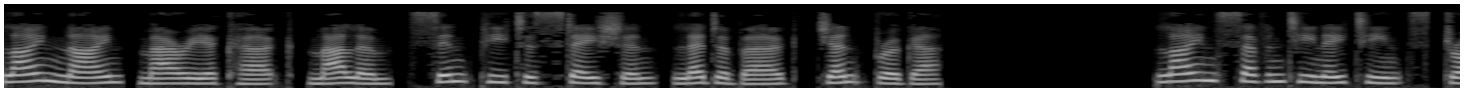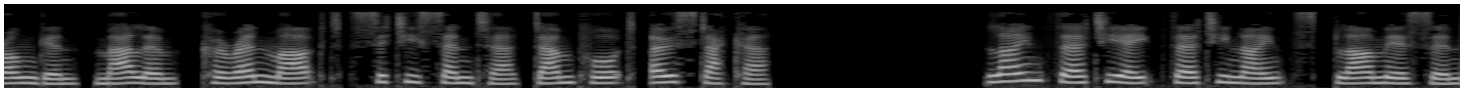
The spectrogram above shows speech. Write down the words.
Line 9, Mariakerke, Malem, St. Peter's Station, Ledeberg, Gentbrugge. Line 17 18 Drongen, Malem, Korenmarkt City Centre, Dampoort, Oostakker. Line 38 39 Blaarmeersen,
